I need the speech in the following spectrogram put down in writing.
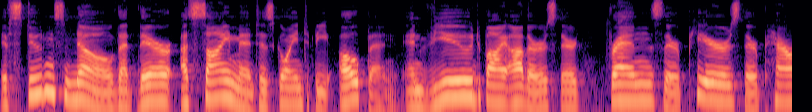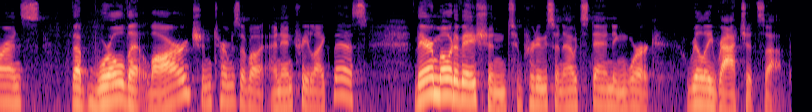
If students know that their assignment is going to be open and viewed by others, their friends, their peers, their parents, the world at large in terms of a, an entry like this, their motivation to produce an outstanding work really ratchets up.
